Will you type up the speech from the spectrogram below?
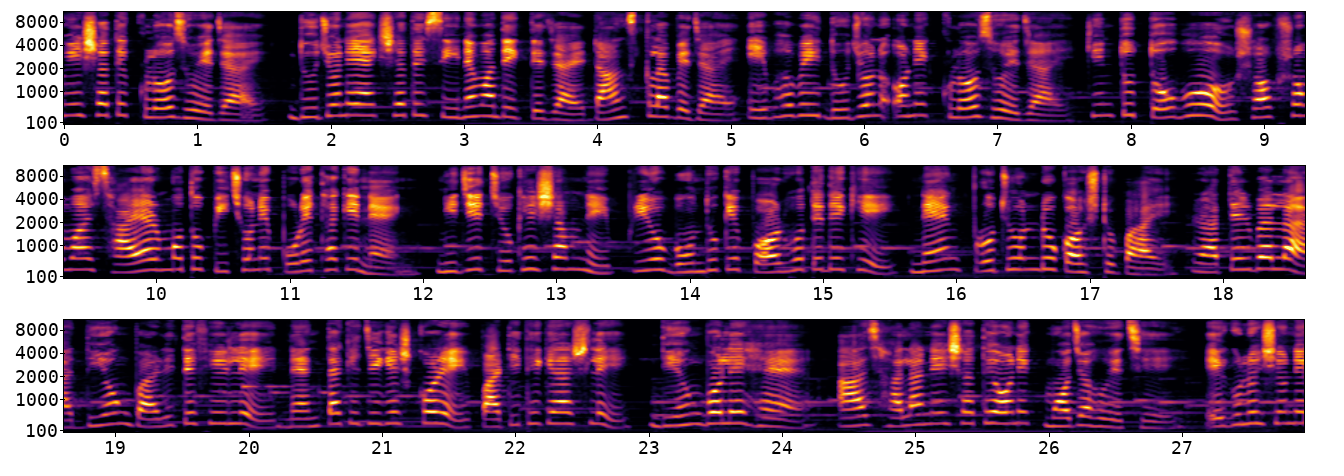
এর সাথে ক্লোজ হয়ে যায়। দুজনে একসাথে সিনেমা দেখতে যায়, ডান্স ক্লাবে যায়। এভাবেই দুজন অনেক ক্লোজ হয়ে যায়। কিন্তু তবুও সব সময় ছায়ার মতো পিছনে পড়ে থাকে ন্যাং। নিজের চোখের সামনে প্রিয় বন্ধুকে পর হতে দেখে ন্যাং প্রচণ্ড কষ্ট পায়। রাতের বেলা দিয়ং বাড়িতে ফিরলে ন্যাং তাকে জিজ্ঞেস করে, পার্টি থেকে আসলে দিয়ং বলে হ্যাঁ আজ হালানের সাথে অনেক মজা হয়েছে। এগুলো শুনে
